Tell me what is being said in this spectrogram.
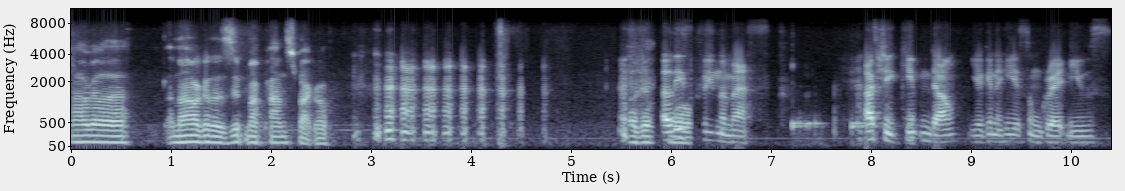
Now I gotta, now I gotta zip my pants back up. Okay. At least clean the mess. Actually, keep them down. You're gonna hear some great news.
